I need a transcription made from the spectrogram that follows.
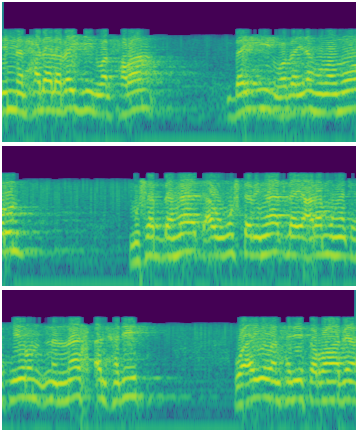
إن الحلال بين والحرام بين وبينهما أمور مشبهات أو مشتبهات لا يعلمها كثير من الناس. الحديث وأيضا الحديث الرابع.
